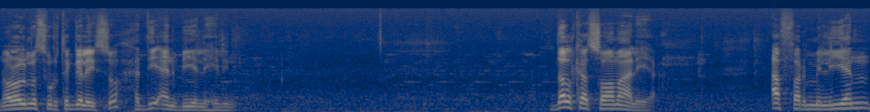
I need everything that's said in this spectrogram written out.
Nolol ma suurtogelayso haddii aan biyo la helin. Dalka soomaaliya afar milyan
